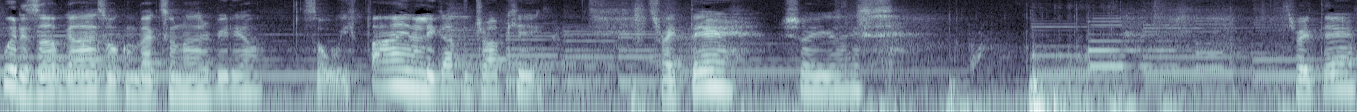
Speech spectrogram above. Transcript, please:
What is up guys? Welcome back to another video. So we finally got the drop kit. It's right there. Show you guys. It's right there.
